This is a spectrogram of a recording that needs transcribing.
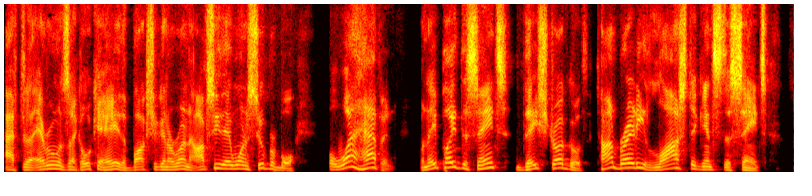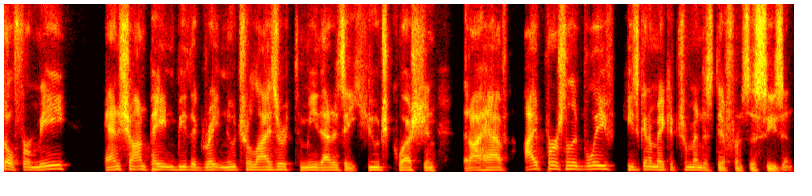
after that? Everyone's like, okay, hey, the Bucs are going to run. Obviously, they won a Super Bowl. But what happened? When they played the Saints, they struggled. Tom Brady lost against the Saints. So for me, and Sean Payton be the great neutralizer? To me, that is a huge question that I have. I personally believe he's going to make a tremendous difference this season.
